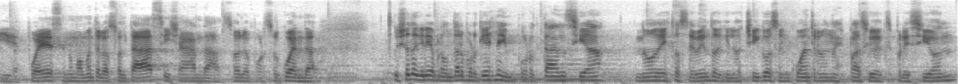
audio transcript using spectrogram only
y después en un momento lo soltás y ya anda solo por su cuenta. Yo te quería preguntar por qué es la importancia ¿no? de estos eventos de que los chicos encuentren un espacio de expresión.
